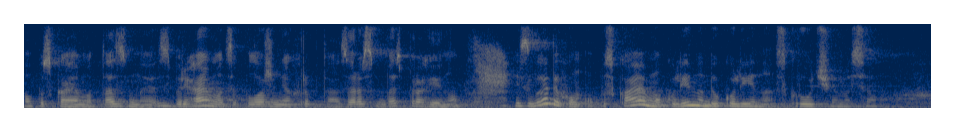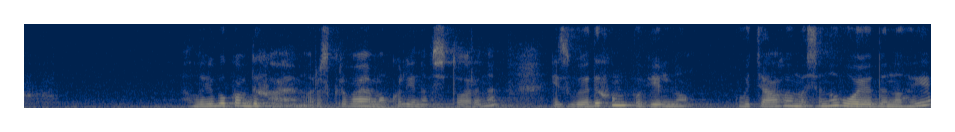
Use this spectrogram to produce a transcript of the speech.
опускаємо таз вниз, зберігаємо це положення хребта, зараз без прогину. І з видихом опускаємо коліно до коліна, скручуємося. Глибоко вдихаємо, розкриваємо коліна в сторони і з видихом повільно витягуємося ногою до ноги,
